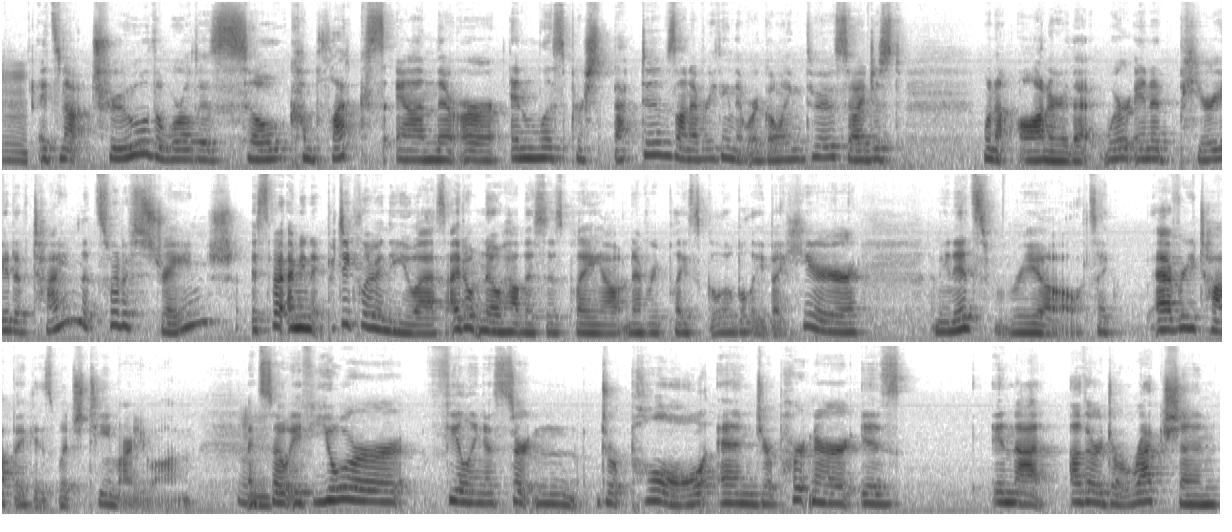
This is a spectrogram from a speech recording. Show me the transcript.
mm. it's not true. The world is so complex and there are endless perspectives on everything that we're going through. So I just want to honor that we're in a period of time that's sort of strange. I mean, particularly in the US. I don't know how this is playing out in every place globally, but here, I mean, it's real. It's like every topic is which team are you on? Mm. And so if you're feeling a certain pull and your partner is in that other direction,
